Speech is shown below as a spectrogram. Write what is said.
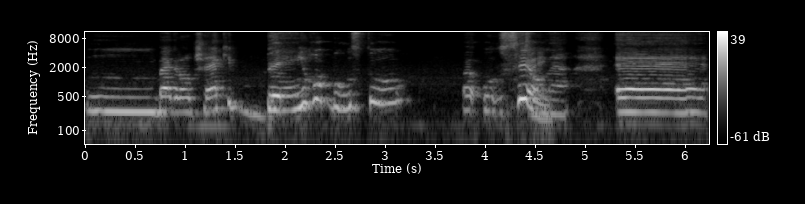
um background check bem robusto, o seu, Sim. né? É,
